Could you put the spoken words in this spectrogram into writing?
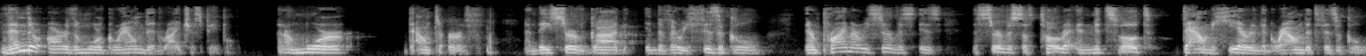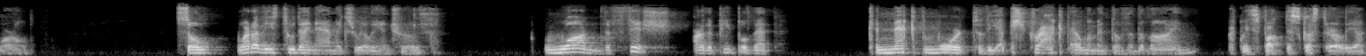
Then there are the more grounded righteous people that are more down to earth and they serve God in the very physical. Their primary service is the service of Torah and mitzvot down here in the grounded physical world. So, what are these two dynamics really in truth? One, the fish are the people that connect more to the abstract element of the divine like we spoke discussed earlier,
